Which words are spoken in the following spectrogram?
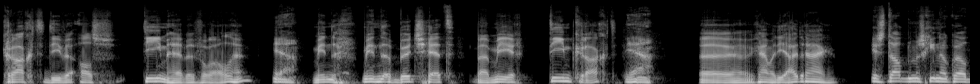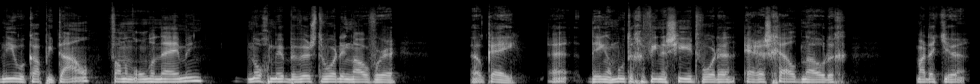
kracht die we als team hebben, vooral, hè? ja, Minder, minder budget, maar meer teamkracht, ja. eh, gaan we die uitdragen. Is dat misschien ook wel het nieuwe kapitaal van een onderneming? Nog meer bewustwording over, oké, eh, dingen moeten gefinancierd worden, er is geld nodig. Maar dat je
